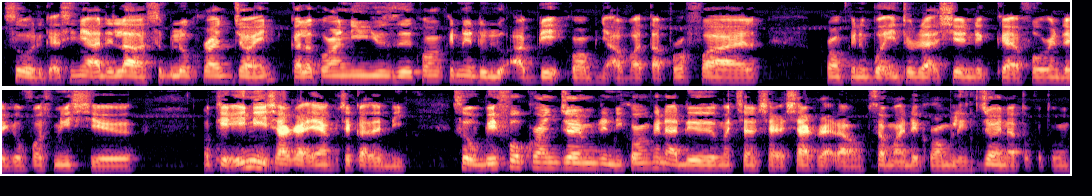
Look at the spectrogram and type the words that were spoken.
So dekat sini adalah sebelum korang join, kalau korang new user, korang kena dulu update korang punya avatar profile. Korang kena buat introduction dekat forum Dragon Force Malaysia. Okay, ini syarat yang aku cakap tadi. So before korang join benda ni, korang kena ada macam syarat-syarat tau. Sama ada korang boleh join ataupun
